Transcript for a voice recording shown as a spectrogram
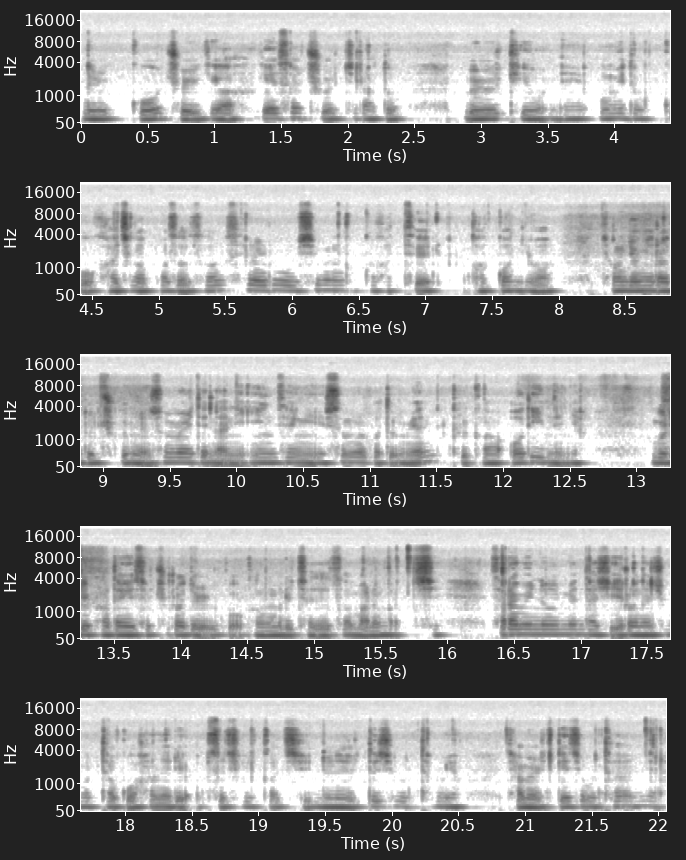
늙고 줄기가 흙에서 죽을지라도 물 기운에 옴이 돋고 가지가 벗어서 새로 심은 것과 같을 같거니와 장정이라도 죽으면 소멸되나니 인생이 숨을 거두면 그가 어디 있느냐 물이 바다에서 줄어들고 강물이 찾아서 마른같이 사람이 누우면 다시 일어나지 못하고 하늘이 없어지기까지 눈을 뜨지 못하며 잠을 깨지 못하느니라.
